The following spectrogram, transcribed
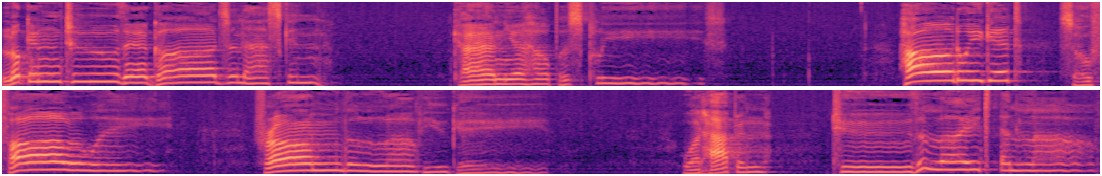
looking to their gods and asking, Can you help us, please? How do we get so far away from the love you gave? What happened to the light and love?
